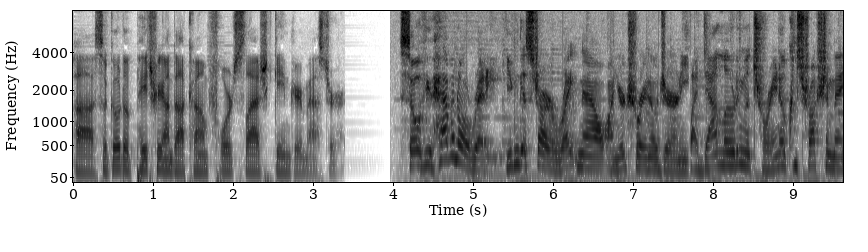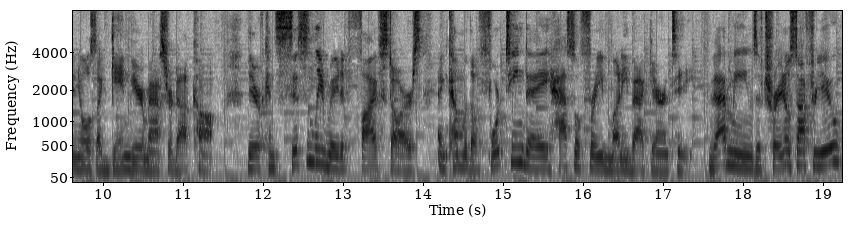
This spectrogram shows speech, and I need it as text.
Uh, so go to patreon.com forward slash Game Gear Master. So if you haven't already, you can get started right now on your Terraino journey by downloading the Terraino construction manuals at GameGearMaster.com. They are consistently rated 5 stars and come with a 14-day hassle-free money-back guarantee. That means if Terraino's not for you,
